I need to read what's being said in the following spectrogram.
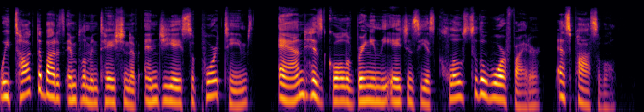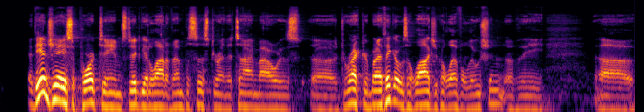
We talked about his implementation of NGA support teams and his goal of bringing the agency as close to the warfighter as possible. The NGA support teams did get a lot of emphasis during the time I was uh, director, but I think it was a logical evolution of the uh,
